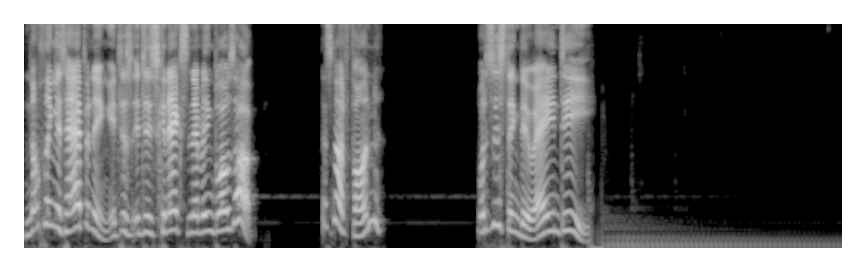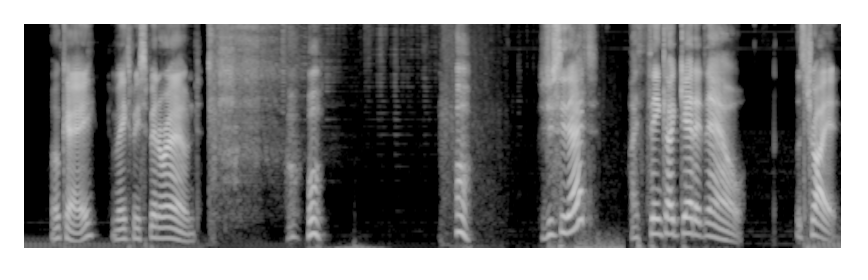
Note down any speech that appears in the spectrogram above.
Nothing is happening. It just it disconnects and everything blows up. That's not fun. What does this thing do? A and D. Okay. It makes me spin around. oh! Oh! Did you see that? I think I get it now. Let's try it.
